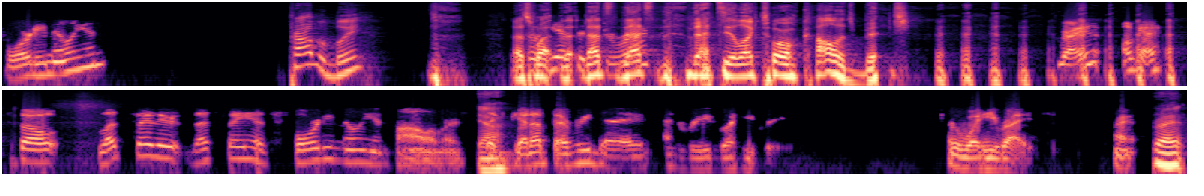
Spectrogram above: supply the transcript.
40 million? Probably. That's So what he has a that's that's that's the electoral college, bitch. Right? Okay. so let's say there, let's say he has 40 million followers Yeah. that get up every day and read what he reads or what he writes. right. Right.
